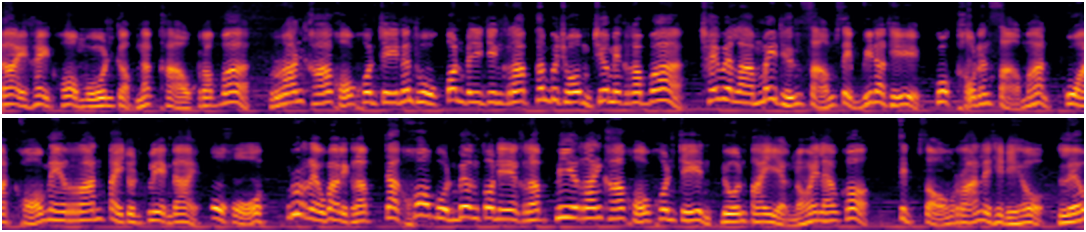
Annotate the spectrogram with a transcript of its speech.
ได้ให้ข้อมูลกับนักข่าวครับว่า ร้านค้าของคนจีนนั้นถูกป้นไปจริง ๆ ครับ ท่านผู้ชม เชื่อไหมครับว่า ใช้เวลาไม่ถึง 30 วินาที พวกเขานั้นสามารถกวาดของในร้านไปจนเกลี้ยงได้ โอ้โหรวดเร็วมากเลยครับ จากข้อมูลเบื้องต้นนี้นะครับ มีร้านค้าของคนจีนโดนไปอย่างน้อยแล้วก็ 12 ร้านเลยทีเดียว แล้ว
